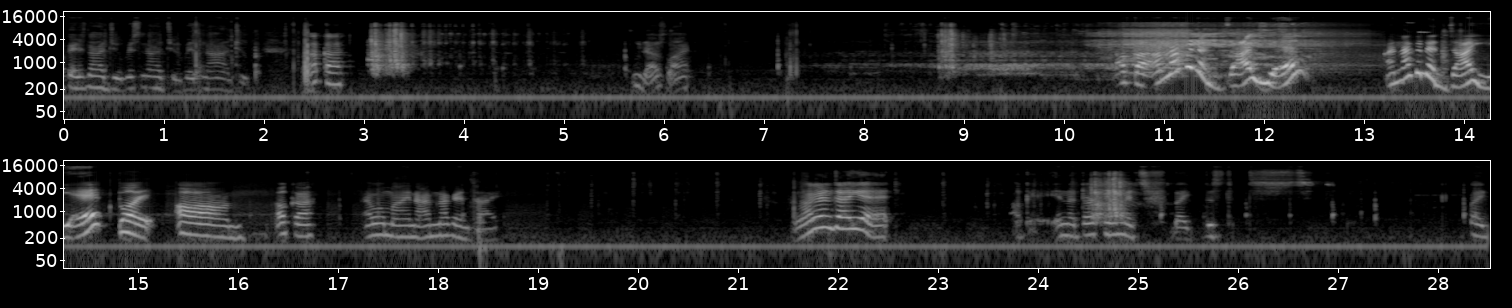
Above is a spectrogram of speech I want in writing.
Okay, it's not a dupe. It's not a dupe. It's not a dupe. Okay. Ooh, that was. Okay, I'm not gonna die yet. I'm not gonna die yet, but um, okay. I won't mind. I'm not gonna die. I'm not gonna die yet. Okay, in the dark room, it's like this. Like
